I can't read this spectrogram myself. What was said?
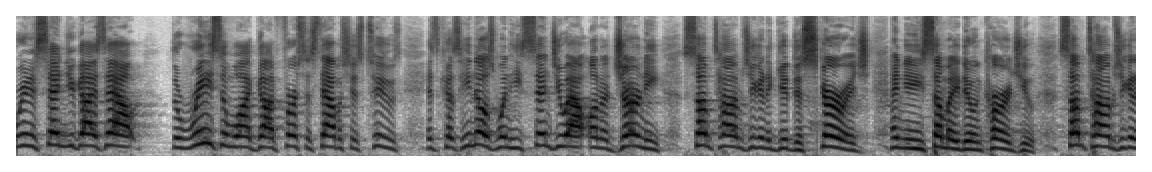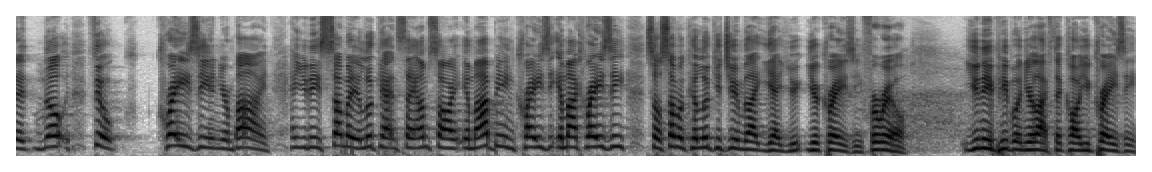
we're going to send you guys out. The reason why God first establishes twos is because He knows when He sends you out on a journey, sometimes you're going to get discouraged and you need somebody to encourage you. Sometimes you're going to know, feel crazy in your mind and you need somebody to look at and say, I'm sorry, am I being crazy? Am I crazy? So someone could look at you and be like, Yeah, you're crazy, for real. You need people in your life that call you crazy.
